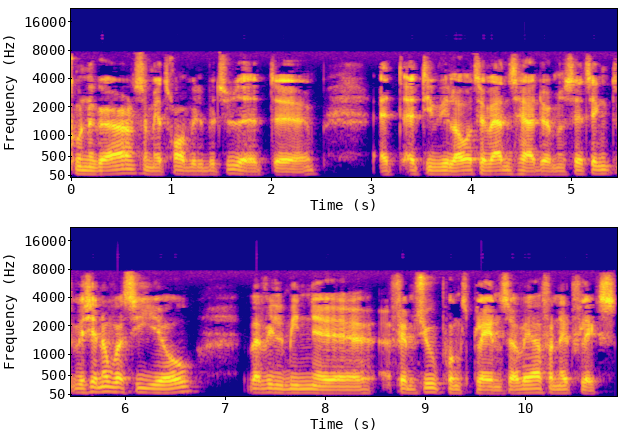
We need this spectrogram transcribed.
kunne gøre, som jeg tror ville betyde, at, øh, at, at de ville over til verdensherredømmet. Så jeg tænkte, hvis jeg nu var CEO, hvad ville min øh, 5-7 punktsplan så være for Netflix?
